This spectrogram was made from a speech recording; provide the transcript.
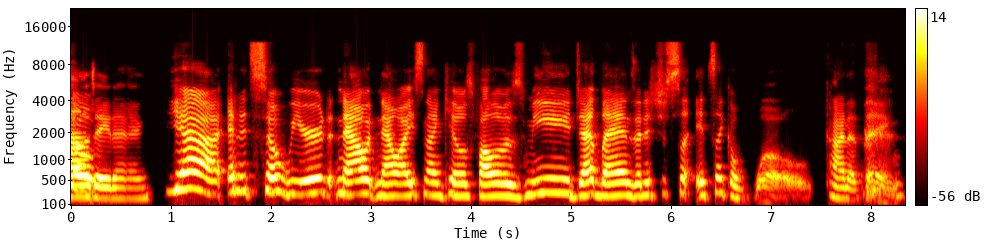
yeah, validating. yeah, and it's so weird now. Now Ice Nine Kills follows me, Deadlands, and it's just it's like a whoa kind of thing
